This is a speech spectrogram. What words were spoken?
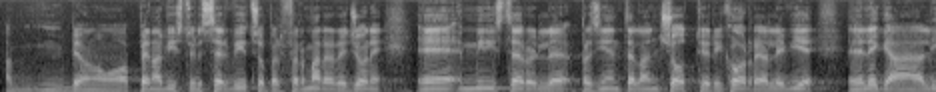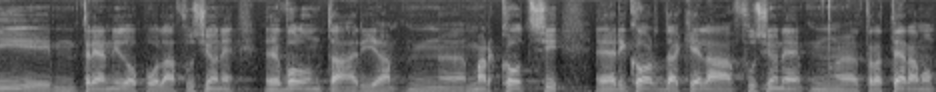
abbiamo appena, visto il servizio per fermare Regione e Ministero, il Presidente Lanciotti ricorre alle vie eh, legali mm, tre anni dopo la fusione eh, volontaria. Mm, Marcozzi eh, ricorda che la fusione mm, tra Teramo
